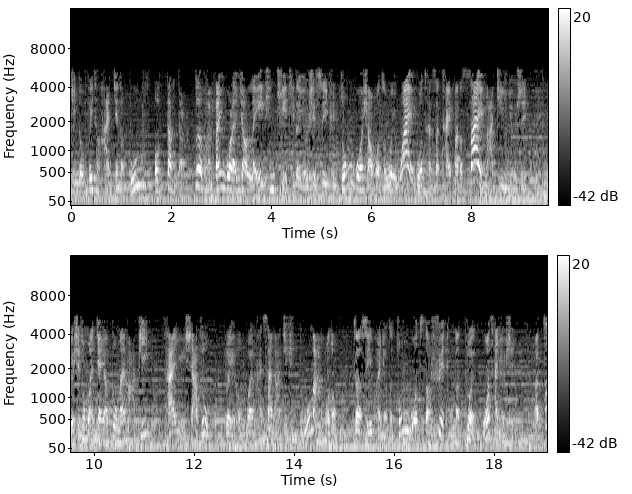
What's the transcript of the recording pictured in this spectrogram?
今都非常罕见的《Who of Thunder》。这款翻译过来叫《雷霆铁蹄》的游戏，是一群中国小伙子为外国厂商开发的赛马经营游戏。游戏中玩家要购买马匹，参与下注，最后观看赛马进行赌马活动。这是一款有着中国制造血统的准国产游戏。而这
